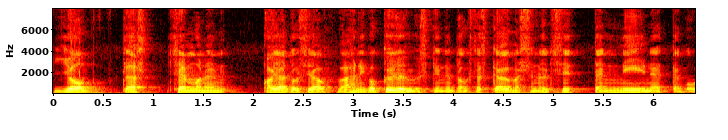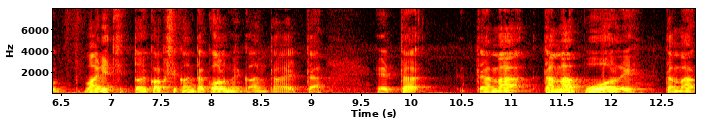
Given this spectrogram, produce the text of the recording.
Joo, tästä semmoinen ajatus ja vähän niin kuin kysymyskin, että onko tässä käymässä nyt sitten niin, että kun mainitsit toi kaksi kanta kolme kanta, että, että tämä, tämä puoli, tämä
